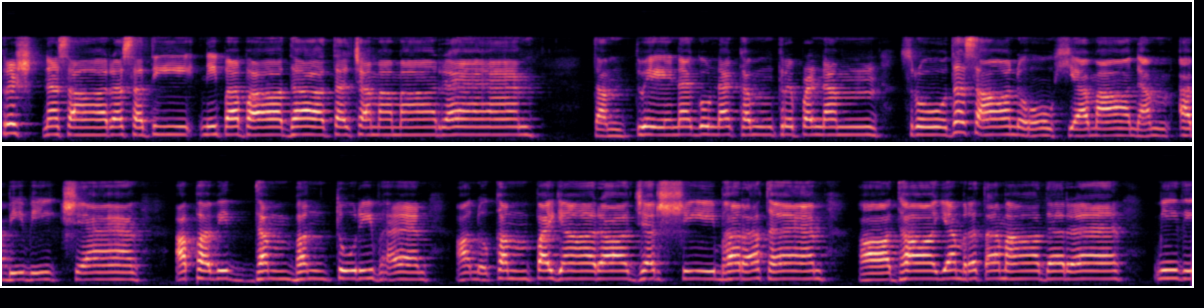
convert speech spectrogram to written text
कृष्णसारसती निपपादात च ममार। तं त्वेन गुणकं कृपणं स्रोतसानोह्यमानम् अभिवीक्ष्य। अपविद्धं बन्तुरिव अनुकम्पया राजर्षि भरत आधाय मृतमादर मिदि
